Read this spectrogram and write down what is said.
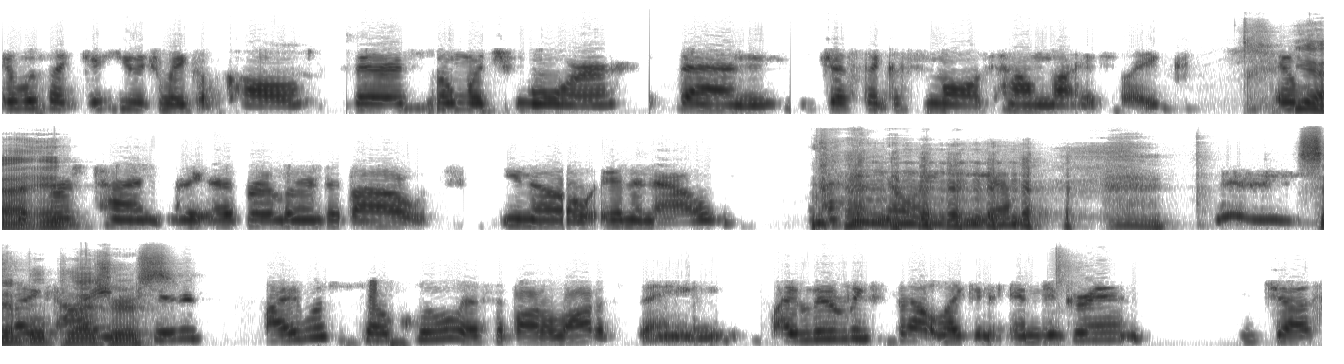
it was like a huge wake up call. There is so much more than just like a small town life. Like, it Yeah, was the and- first time I ever learned about, you know, In and Out. I had no idea. Simple Like, pleasures. I, I was so clueless about a lot of things. I literally felt like an immigrant just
